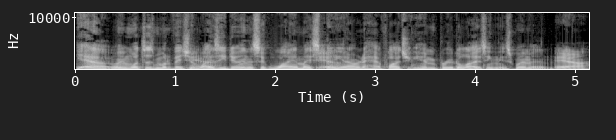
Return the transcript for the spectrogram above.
yeah, I mean, what's his motivation? Why is he doing this? Like, why am I spending Yeah. an hour and a half watching him brutalizing these women? Yeah.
